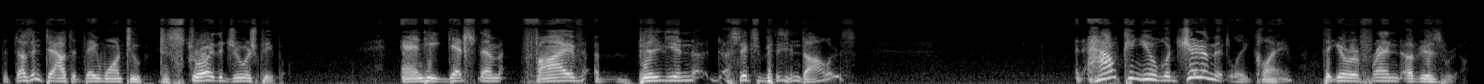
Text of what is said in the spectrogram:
that doesn't doubt that they want to destroy the Jewish people. And he gets them five billion, uh, six billion dollars. And how can you legitimately claim that you're a friend of Israel?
